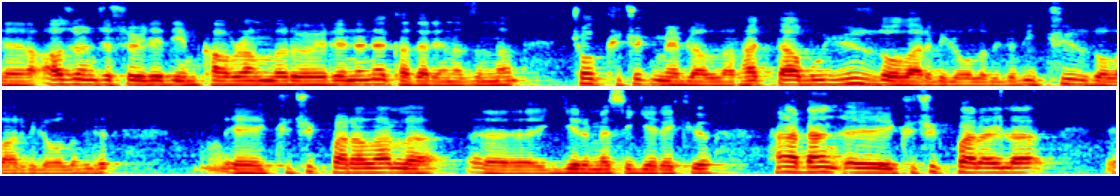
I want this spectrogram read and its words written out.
e, az önce söylediğim kavramları öğrenene kadar en azından çok küçük meblağlar. Hatta bu 100 dolar bile olabilir, 200 dolar bile olabilir. E, küçük paralarla e, girmesi gerekiyor. Ha ben e, küçük parayla e,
